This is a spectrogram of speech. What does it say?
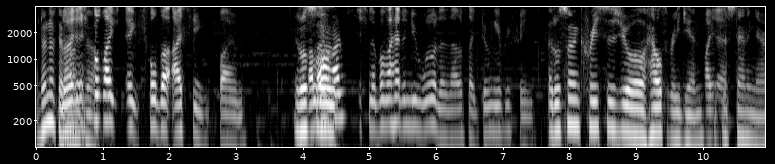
I don't know if that No, runs it's out. called like it's called the icy biome. It I, also I, I just know, but I had a new world and I was like doing everything. it also increases your health regen Oh, if yeah. you're standing there.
